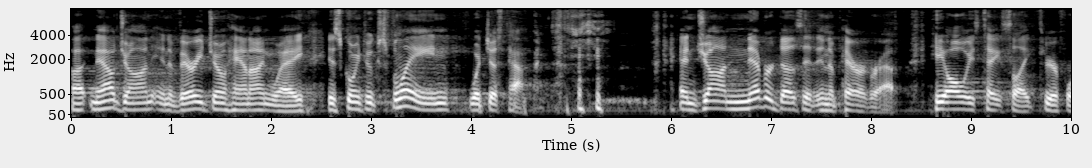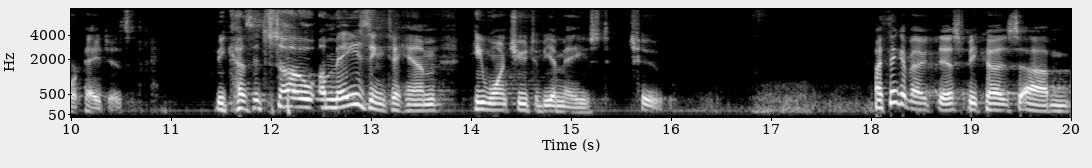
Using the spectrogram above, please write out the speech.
uh, now John, in a very Johannine way, is going to explain what just happened. and John never does it in a paragraph, he always takes like three or four pages because it's so amazing to him, he wants you to be amazed too. I think about this because um,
